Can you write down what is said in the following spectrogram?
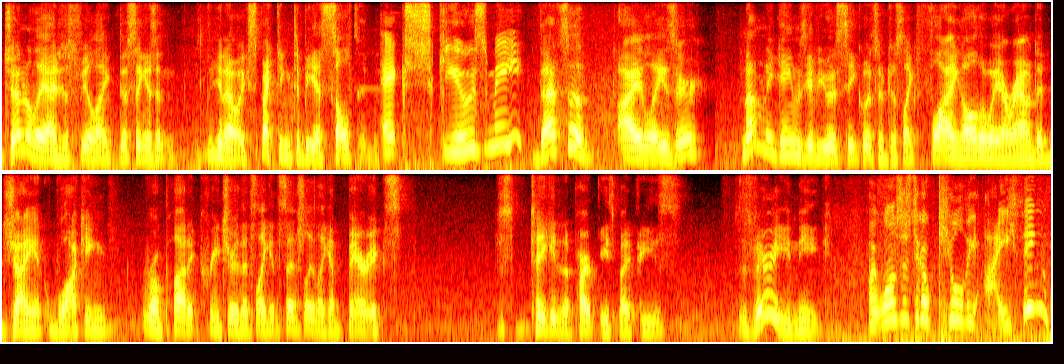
Generally, I just feel like this thing isn't, you know, expecting to be assaulted. Excuse me? That's a eye laser. Not many games give you a sequence of just like flying all the way around a giant walking robotic creature that's like essentially like a barracks, just taking it apart piece by piece. It's very unique. Oh, it wants us to go kill the eye thing?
